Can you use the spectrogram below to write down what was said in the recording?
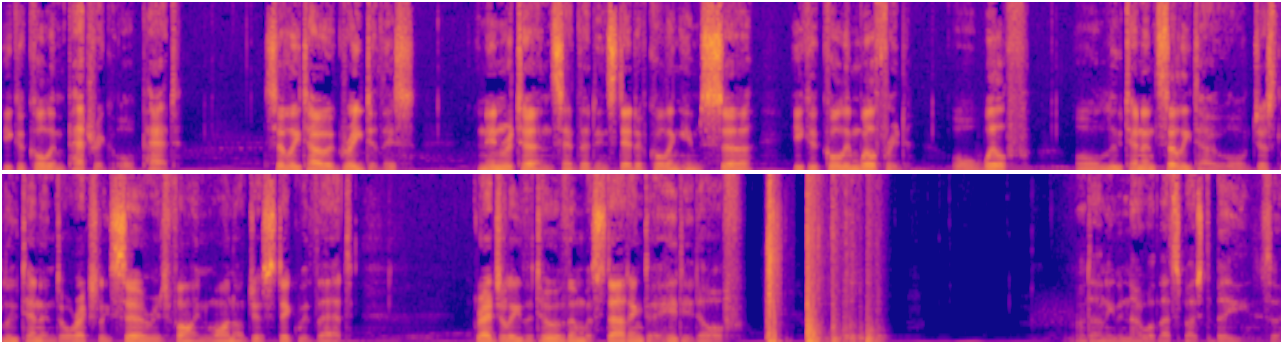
he could call him Patrick or Pat. Sillytoe agreed to this, and in return said that instead of calling him Sir, he could call him Wilfred, or Wilf, or Lieutenant Sillytoe, or just Lieutenant, or actually Sir is fine, why not just stick with that? Gradually, the two of them were starting to hit it off. I don't even know what that's supposed to be, so.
